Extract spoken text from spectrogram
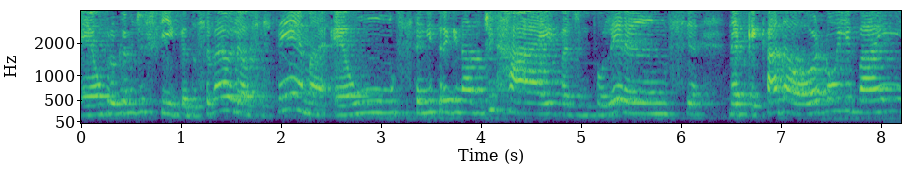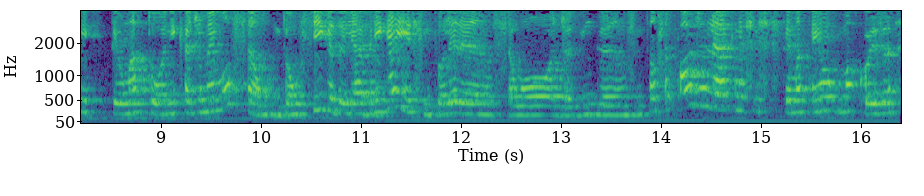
é um problema de fígado. Você vai olhar o sistema, é um sistema impregnado de raiva, de intolerância, né? Porque cada órgão ele vai ter uma tônica de uma emoção. Então o fígado ele abriga isso, intolerância, o ódio, a vingança. Então você pode olhar que nesse sistema tem alguma coisa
